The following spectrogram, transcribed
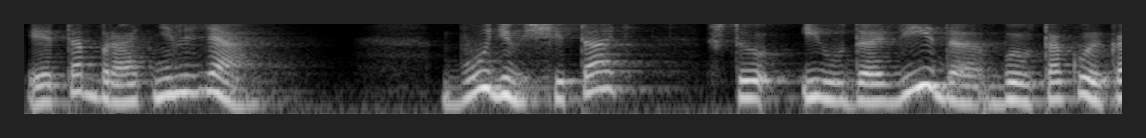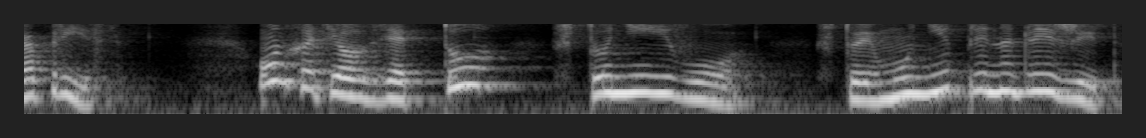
это брать нельзя. Будем считать, что и у Давида был такой каприз. Он хотел взять то, что не его, что ему не принадлежит.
